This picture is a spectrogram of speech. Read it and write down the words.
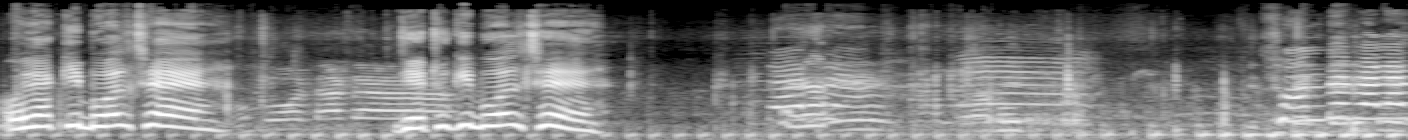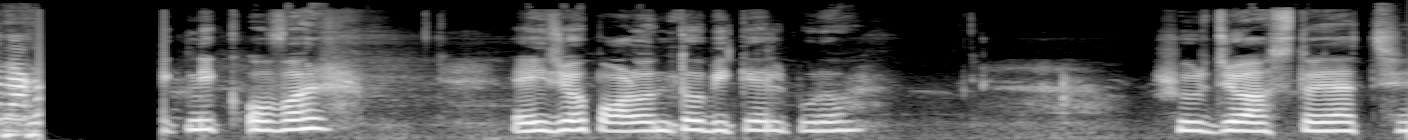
ওইরা কি বলছে? জেঠু কি বলছে? Picnic over. এই যে পড়ন্ত বিকেল পুরো। সূর্য অস্ত যাচ্ছে।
